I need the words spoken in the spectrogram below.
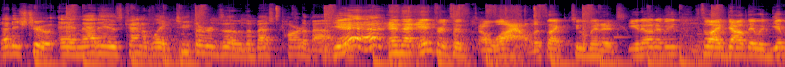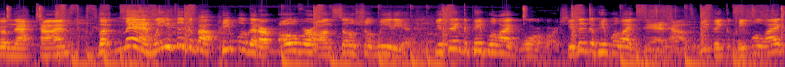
That is true, and that is kind of like two thirds of the best part about it. Yeah, and that entrance is a while. It's like two minutes. You know what I mean? So I doubt they would give him that time. But man, when you think about people that are over on social media, you think of people like Warhorse. You think of people like Danhausen. You think of people like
